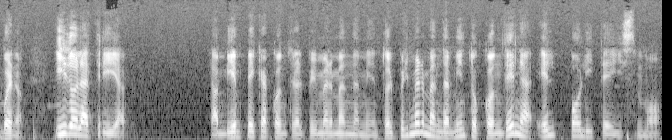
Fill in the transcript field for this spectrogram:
Bueno, idolatría. También peca contra el primer mandamiento. El primer mandamiento condena el politeísmo.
